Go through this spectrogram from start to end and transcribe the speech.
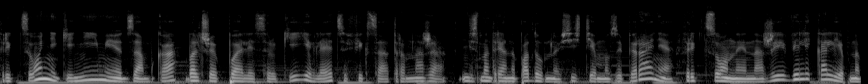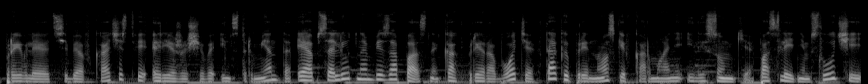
Фрикционники не имеют замка, большой палец руки является фиксатором ножа. Несмотря на подобную систему запирания, фрикционные ножи великолепно проявляют себя в качестве режущего инструмента и абсолютно безопасны как при работе, так и при носке в кармане или сумке. В последнем случае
